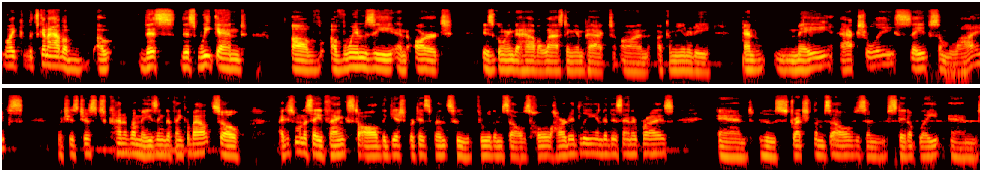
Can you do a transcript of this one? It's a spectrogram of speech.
like it's going to have a, a this this weekend of of whimsy and art is going to have a lasting impact on a community and may actually save some lives which is just kind of amazing to think about. So i just want to say thanks to all the gish participants who threw themselves wholeheartedly into this enterprise and who stretched themselves and stayed up late and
